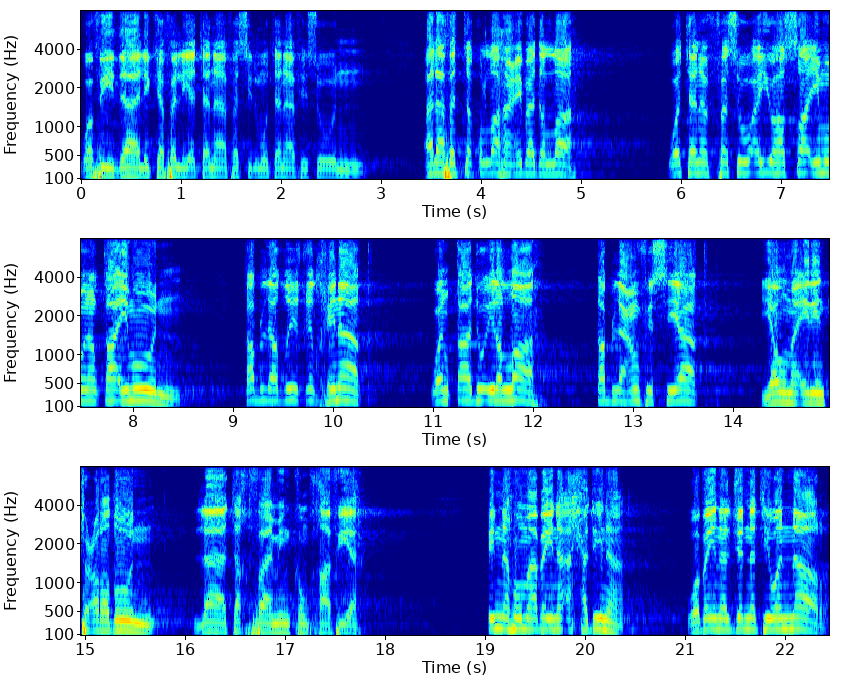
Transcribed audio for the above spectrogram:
وفي ذلك فليتنافس المتنافسون. ألا فاتقوا الله عباد الله وتنفسوا أيها الصائمون القائمون. قبل ضيق الخناق وانقادوا إلى الله. قبل عنف السياق يومئذ تعرضون. لا تخفى منكم خافية. انه ما بين أحدنا وبين الجنة والنار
